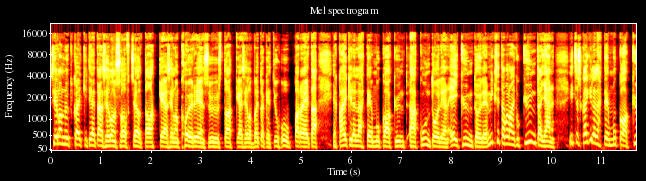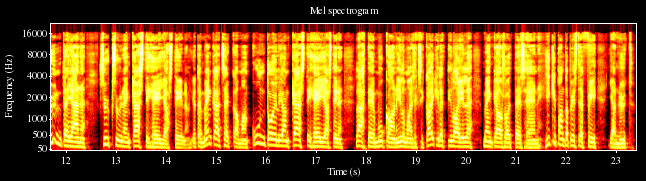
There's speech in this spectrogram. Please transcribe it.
Siellä on nyt kaikki tietää, siellä on softshell takkeja, siellä on koirien syystakkeja, siellä on vetoketjuhuppareita ja kaikille lähtee mukaan kynt, äh, kuntoilijan, ei kyntöilijän. Miksi tavallaan niin kyntäjän? Itse asiassa kaikille lähtee mukaan kyntäjän syksyinen kästi heijastin, joten menkää tsekkaamaan kuntoilijan kästi heijastin lähtee mukaan ilmaiseksi kaikille tilaajille. Menkää osoitteeseen hikipanta.fi ja nyt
